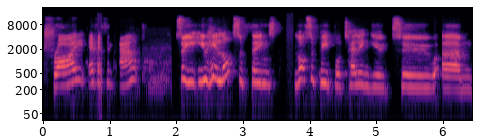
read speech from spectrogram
try everything out. So you, you hear lots of things, lots of people telling you to um,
